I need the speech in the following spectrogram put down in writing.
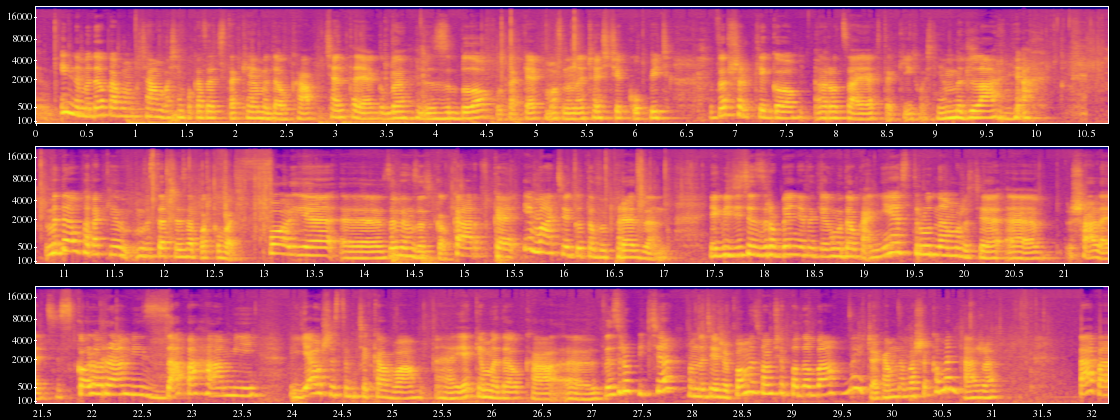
e, inne mydełka, Wam chciałam właśnie pokazać takie mydełka cięte jakby z bloku, tak jak można najczęściej kupić we wszelkiego rodzajach takich właśnie mydlarniach. Mydełko takie wystarczy zapakować w folię, e, zawiązać kokardkę i macie gotowy prezent. Jak widzicie, zrobienie takiego mydełka nie jest trudne, możecie e, szaleć z kolorami, z zapachami. Ja już jestem ciekawa, e, jakie mydełka e, Wy zrobicie. Mam nadzieję, że pomysł Wam się podoba. No i czekam na Wasze komentarze. Pa, pa!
